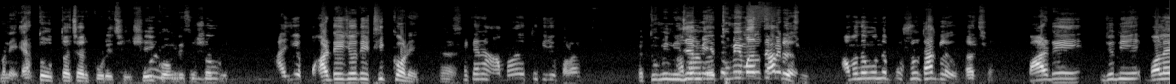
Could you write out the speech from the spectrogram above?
মানে এত অত্যাচার করেছে সেই হ্যাঁ, কংগ্রেসের সঙ্গে আজকে পার্টি যদি ঠিক করে। সেখানে আমাদের তো কিছু বলার। তুমি নিজে তুমি মানতে। পেরেছ? আমাদের মধ্যে প্রশ্ন থাকলেও আচ্ছা। পার্টি যদি বলে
